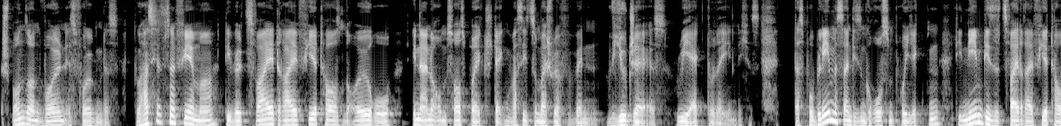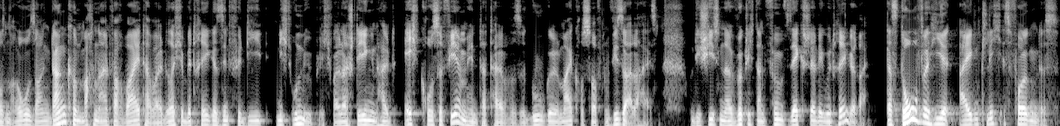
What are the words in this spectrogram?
sponsern wollen, ist folgendes. Du hast jetzt eine Firma, die will 2, 3, 4.000 Euro in ein Open Source Projekt stecken, was sie zum Beispiel verwenden. Vue.js, React oder ähnliches. Das Problem ist an diesen großen Projekten, die nehmen diese 2, 3, 4.000 Euro, sagen Danke und machen einfach weiter, weil solche Beträge sind für die nicht unüblich, weil da stehen halt echt große Firmen hinter, teilweise Google, Microsoft und wie sie alle heißen. Und die schießen da wirklich dann fünf, sechsstellige Beträge rein. Das Doofe hier eigentlich ist folgendes.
